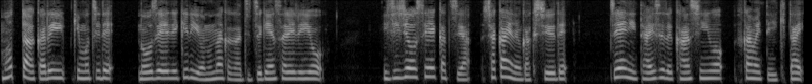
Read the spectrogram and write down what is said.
もっと明るい気持ちで納税できる世の中が実現されるよう、日常生活や社会の学習で、税に対する関心を深めていきたい。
